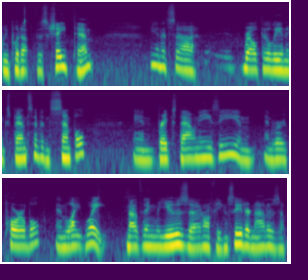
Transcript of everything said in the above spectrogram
we put up this shade tent, and it's uh, relatively inexpensive and simple, and breaks down easy and and very portable and lightweight. Another thing we use, I don't know if you can see it or not, is a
